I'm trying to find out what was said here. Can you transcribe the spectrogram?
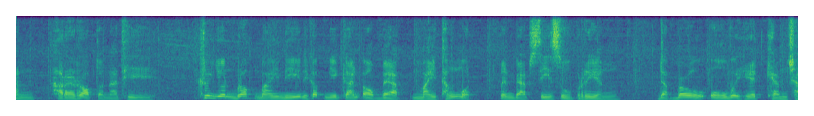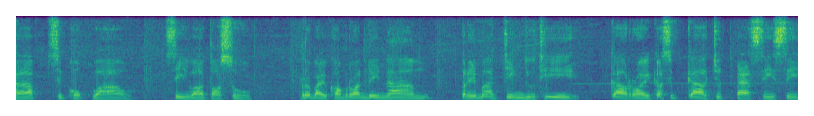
14,500 รอบต่อนนาที เครื่องยนต์บล็อกใหม่นี้นะครับมีการออกแบบใหม่ทั้งหมด เป็นแบบ 4 สูบเรียง Double Overhead Camshaft 16 วาล์ว4วาล์วต่อสูบ ระบายความร้อนด้วยน้ำปริมาตรจริงอยู่ที่ 999.8 ซีซี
